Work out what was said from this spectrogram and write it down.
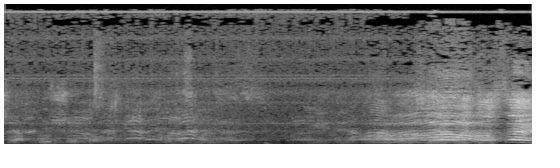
שהפלוס שלו, כל הזמן זז. מה אתה עושה?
